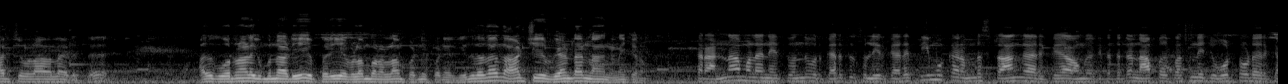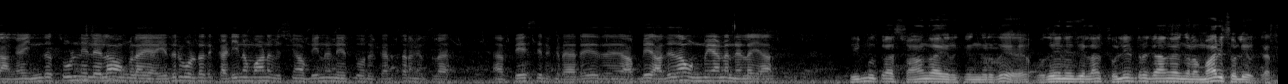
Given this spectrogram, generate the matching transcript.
ஆட்சி விழாவெல்லாம் எடுத்து அதுக்கு ஒரு நாளைக்கு முன்னாடியே பெரிய விளம்பரம்லாம் பண்ணி பண்ணியிருக்கு. இதில் தான் இந்த ஆட்சி வேண்டாம்னு நாங்கள் நினைக்கிறோம். சார் அண்ணாமலை நேற்று வந்து ஒரு கருத்து சொல்லியிருக்காரு. திமுக ரொம்ப ஸ்ட்ராங்காக இருக்குது அவங்க கிட்டத்தட்ட நாற்பது பர்சன்டேஜ் ஓட்டோடு இருக்காங்க. இந்த சூழ்நிலையில் அவங்கள எதிர்கொள்வது கடினமான விஷயம் அப்படின்னு நேற்று ஒரு கருத்தரங்கத்தில் பேசியிருக்கிறாரு. இது அப்படியே அதுதான் உண்மையான நிலையா? திமுக ஸ்ட்ராங்காக இருக்குங்கிறது உதயநிதியெல்லாம் சொல்லிட்டு இருக்காங்கங்கிற மாதிரி சொல்லியிருக்காரு.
